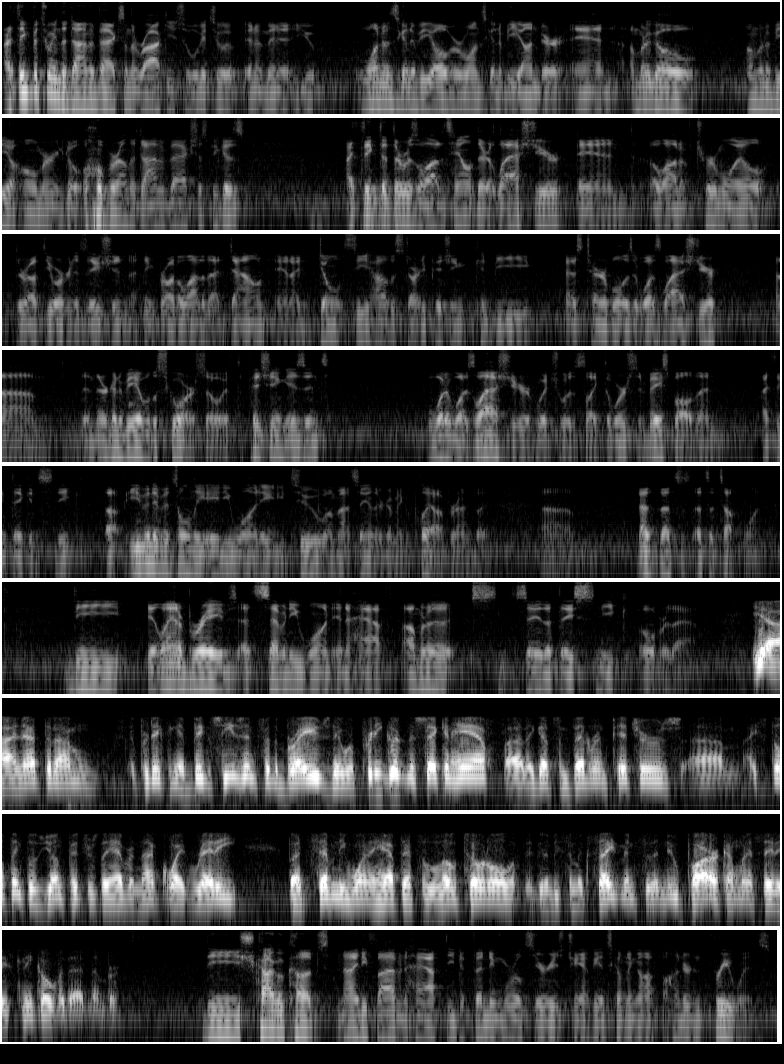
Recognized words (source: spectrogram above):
I think between the Diamondbacks and the Rockies, who we'll get to in a minute, you one is going to be over, one's going to be under, and I'm going to go. I'm going to be a homer and go over on the Diamondbacks just because I think that there was a lot of talent there last year and a lot of turmoil throughout the organization. I think brought a lot of that down, and I don't see how the starting pitching can be as terrible as it was last year. Um, then they're going to be able to score. So if the pitching isn't what it was last year, which was like the worst in baseball, then I think they can sneak up. Even if it's only 81, 82, I'm not saying they're going to make a playoff run, but um, that, that's that's a tough one. The Atlanta Braves at 71 and a half. I'm going to say that they sneak over that. Yeah, not that I'm predicting a big season for the Braves. They were pretty good in the second half. Uh, they got some veteran pitchers. Um, I still think those young pitchers they have are not quite ready. But 71 and a half, that's a low total. There's going to be some excitement for the new park. I'm going to say they sneak over that number. The Chicago Cubs, 95 and a half, the defending World Series champions, coming off 103 wins.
